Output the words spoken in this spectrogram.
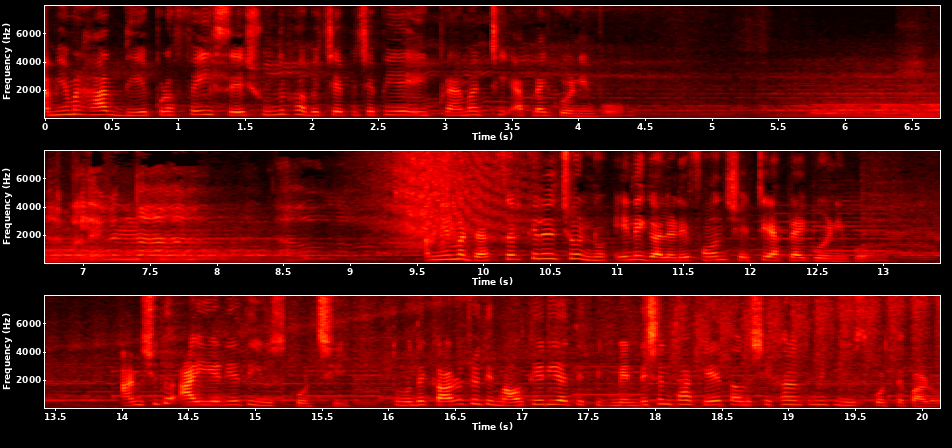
আমি আমার হাত দিয়ে পুরো ফেসে সুন্দরভাবে চেপে চেপিয়ে এই প্রাইমারটি অ্যাপ্লাই করে নিব. আমি আমার ডার্ক সার্কেলের জন্য এলে গ্যালারি ফন শেডটি অ্যাপ্লাই করে নিব। আমি শুধু আই এরিয়াতে ইউজ করছি। তোমাদের কারও যদি মাউথ এরিয়াতে পিগমেন্টেশন থাকে, তাহলে সেখানে তুমি এটি ইউজ করতে পারো।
